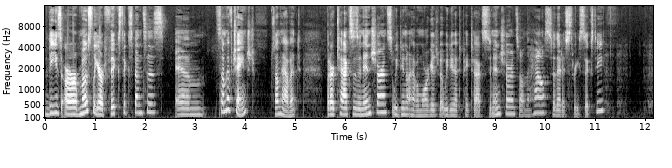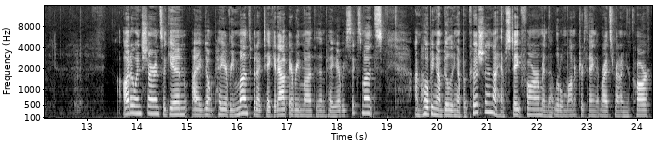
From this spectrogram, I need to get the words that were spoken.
these are mostly our fixed expenses um, some have changed some haven't. But our taxes and insurance we do not have a mortgage but we do have to pay taxes and insurance on the house so that is 360 auto insurance again i don't pay every month but i take it out every month and then pay every six months I'm hoping I'm building up a cushion. I have State Farm and that little monitor thing that rides around in your car.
